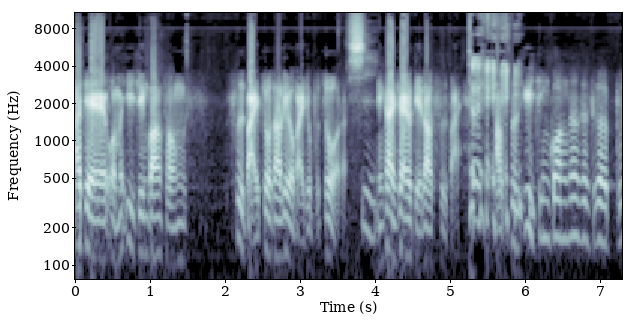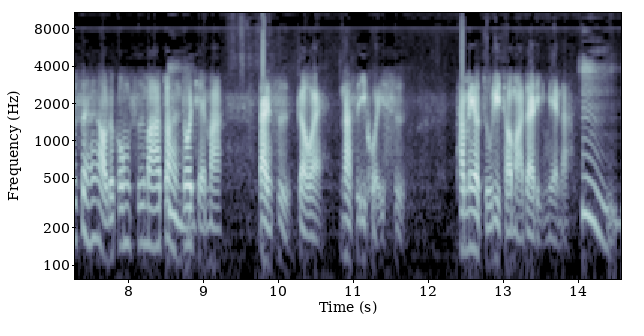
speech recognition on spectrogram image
而且我们玉金光从四百做到六百就不做了，是你看现在又跌到四百，对，老师，玉金光那个这个不是很好的公司吗？赚很多钱吗？但是各位，那是一回事，它没有主力筹码在里面啊、嗯，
